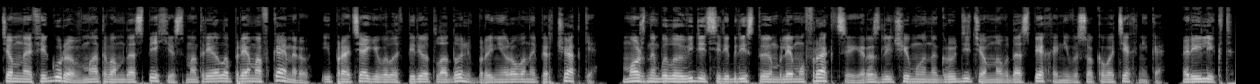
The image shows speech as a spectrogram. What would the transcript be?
Темная фигура в матовом доспехе смотрела прямо в камеру и протягивала вперед ладонь в бронированной перчатке. Можно было увидеть серебристую эмблему фракции, различимую на груди темного доспеха невысокого техника. Реликт.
